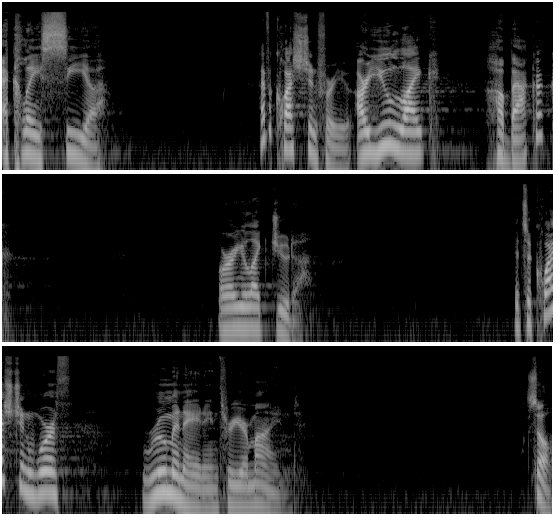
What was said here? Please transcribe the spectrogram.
ecclesia. I have a question for you. Are you like Habakkuk or are you like Judah? It's a question worth ruminating through your mind. So,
